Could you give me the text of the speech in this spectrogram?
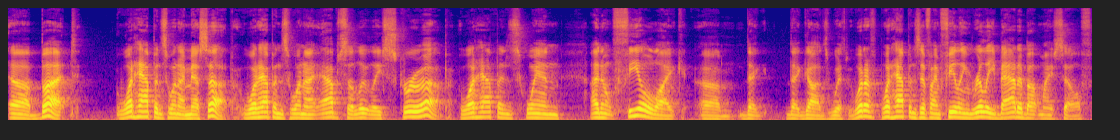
Uh, but what happens when I mess up? What happens when I absolutely screw up? What happens when I don't feel like um, that that God's with me? What if, what happens if I'm feeling really bad about myself?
